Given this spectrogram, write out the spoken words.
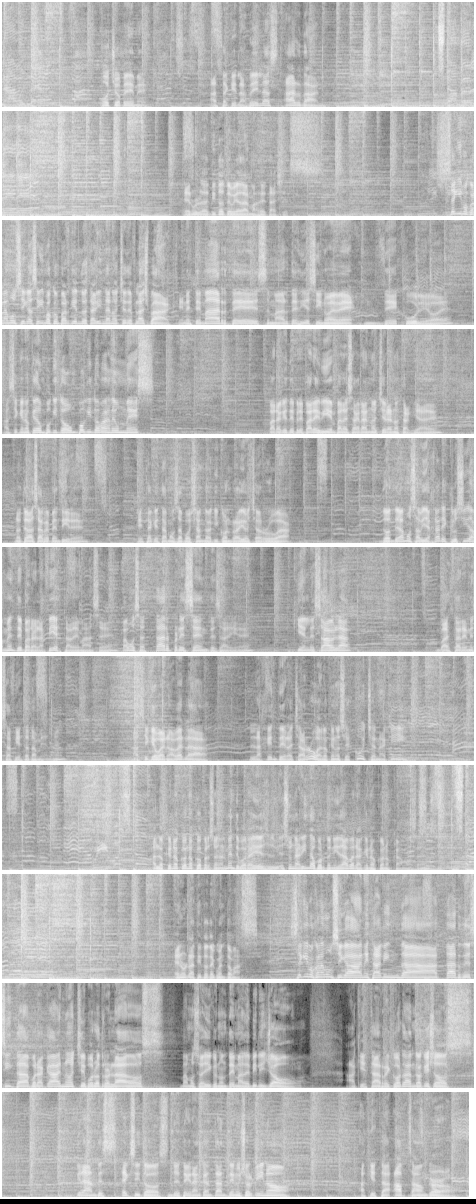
Now and then, firelight 8 pm. Hasta que las velas ardan. En un ratito te voy a dar más detalles. Seguimos con la música, seguimos compartiendo esta linda noche de flashback en este martes, martes 19 de julio, ¿eh? Así que nos queda un poquito, un poquito más de un mes para que te prepares bien para esa gran noche de la nostalgia, ¿eh? No te vas a arrepentir, ¿eh? esta que estamos apoyando aquí con Radio Charrúa, donde vamos a viajar exclusivamente para la fiesta además, ¿eh? Vamos a estar presentes ahí, ¿eh? Quien les habla va a estar en esa fiesta también, ¿eh? Así que bueno, a ver la, la gente de la charrúa, los que nos escuchan aquí. A los que no conozco personalmente, por ahí es, una linda oportunidad para que nos conozcamos. En un ratito te cuento más. Seguimos con la música en esta linda tardecita por acá, noche por otros lados. Vamos ahí con un tema de Billy Joe. Aquí está recordando aquellos grandes éxitos de este gran cantante neoyorquino. Aquí está Uptown Girl.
